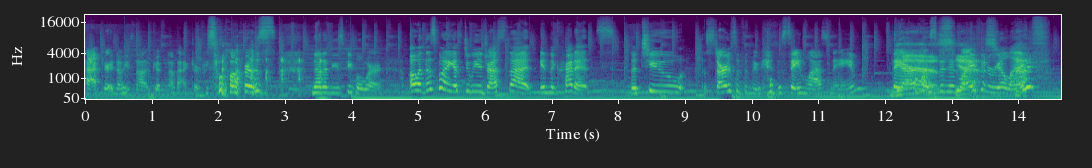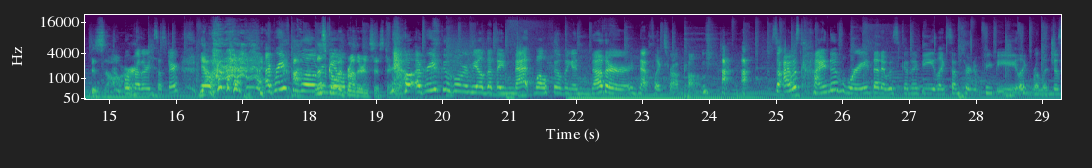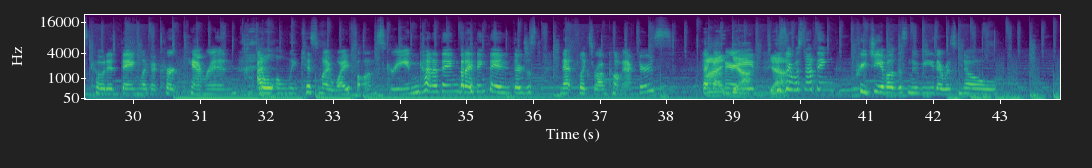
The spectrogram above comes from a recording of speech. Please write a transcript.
accurate. No, he's not a good enough actor for soap operas. None of these people were. Oh, at this point, I guess do we address that in the credits? The two stars of the movie had the same last name. They Yes, are husband and yes. wife in real life. bizarre. or brother and sister. Yeah. No, a brief Google Uh, let's go revealed, with brother and sister. Yeah. No, a brief Google revealed that they met while filming another Netflix rom com. so I was kind of worried that it was gonna be like some sort of creepy, like religious coded thing, like a Kirk Cameron, I will only kiss my wife on screen kind of thing. But I think they they're just Netflix rom com actors that got Uh, married. Because yeah. there was nothing preachy about this movie. There was no.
